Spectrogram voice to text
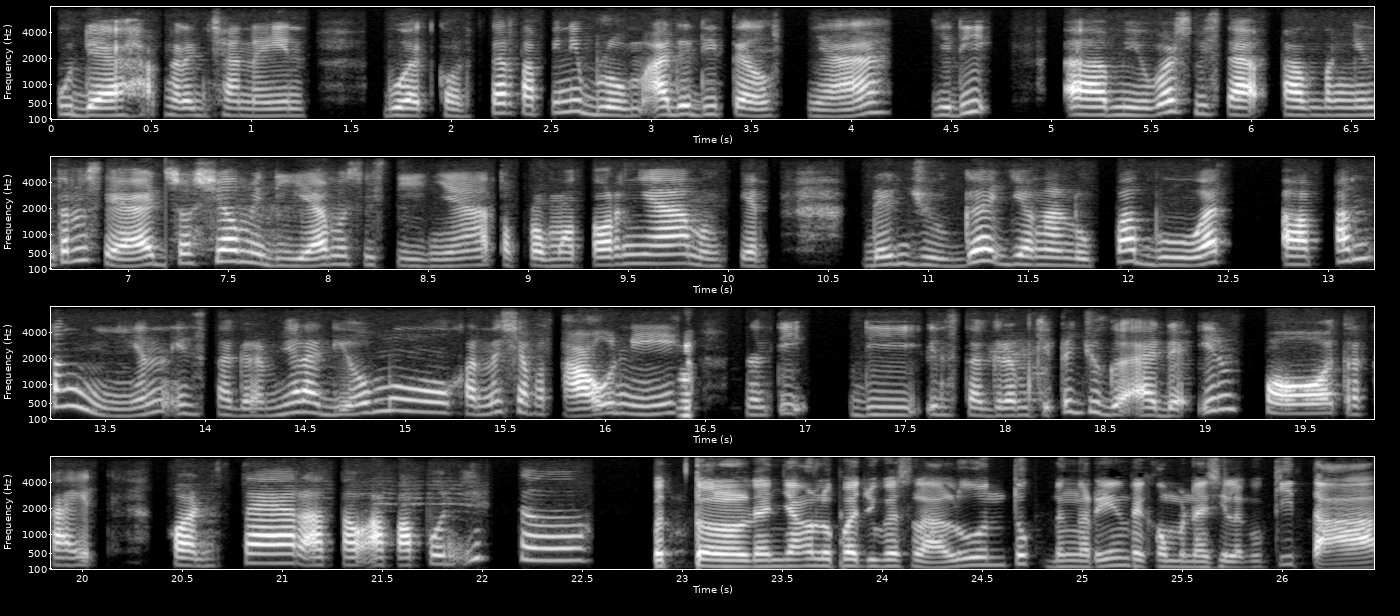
udah ngerencanain buat konser tapi ini belum ada detailsnya. Jadi uh, viewers bisa pantengin terus ya di sosial media musisinya atau promotornya mungkin. Dan juga jangan lupa buat uh, pantengin Instagramnya Radiomu karena siapa tahu nih nanti di Instagram kita juga ada info terkait konser atau apa pun itu. Betul, dan jangan lupa juga selalu untuk dengerin rekomendasi lagu kita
